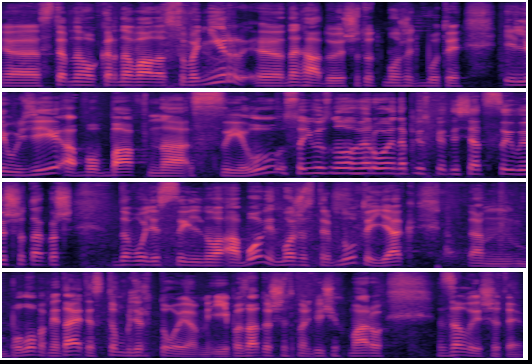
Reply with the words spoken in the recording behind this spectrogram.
з темного карнавала сувенір. Е, нагадую, що тут можуть бути ілюзії або баф на силу союзного героя на плюс 50 сили, що також доволі сильно, або він може стрибнути, як там було, пам'ятаєте, з Томбліртоєм, і позаду ще смердючу хмару залишити.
